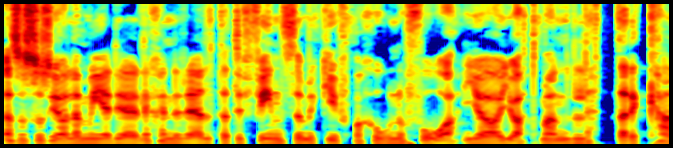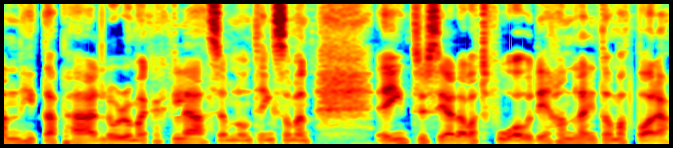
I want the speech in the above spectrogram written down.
Alltså sociala medier eller generellt att det finns så mycket information att få gör ju att man lättare kan hitta pärlor och man kanske läser om någonting som man är intresserad av att få. Och det handlar inte om att bara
